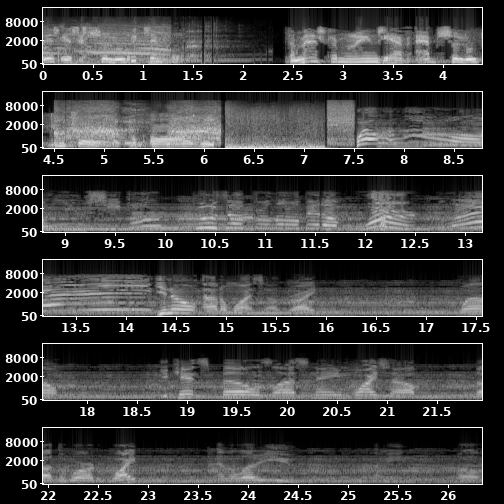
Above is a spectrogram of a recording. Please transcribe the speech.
this is absolutely simple. The masterminds you have absolute control of all media. Well, hello, all you sheeple. Who's up for a little bit of wordplay? You know Adam Weishaupt, right? Well, you can't spell his last name Weishaupt without the word wipe and the letter U. I mean, well,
